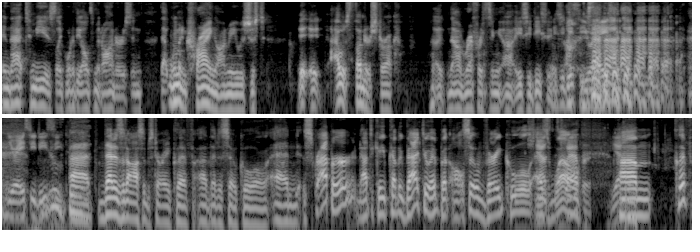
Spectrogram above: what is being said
and that to me is like one of the ultimate honors and that woman crying on me was just it, it i was thunderstruck uh, now i'm referencing uh, acdc ACDC, you were You're ACDC. Uh, that is an awesome story, Cliff. Uh, that is so cool. And Scrapper, not to keep coming back to it, but also very cool Shouts as well. Scrapper. Yeah. Um, Cliff,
